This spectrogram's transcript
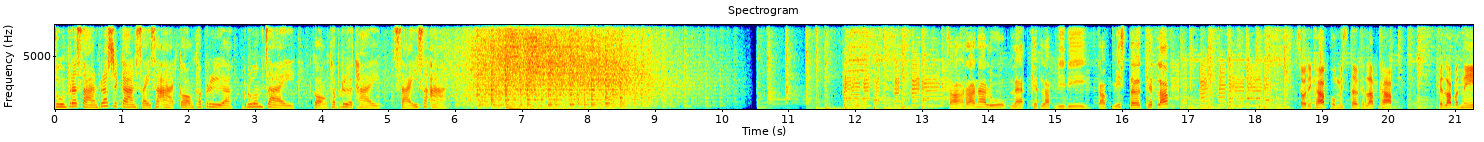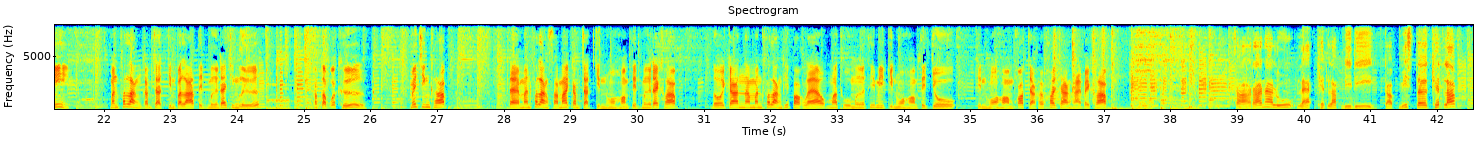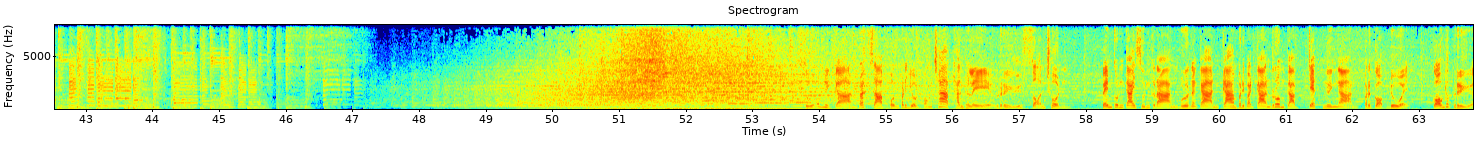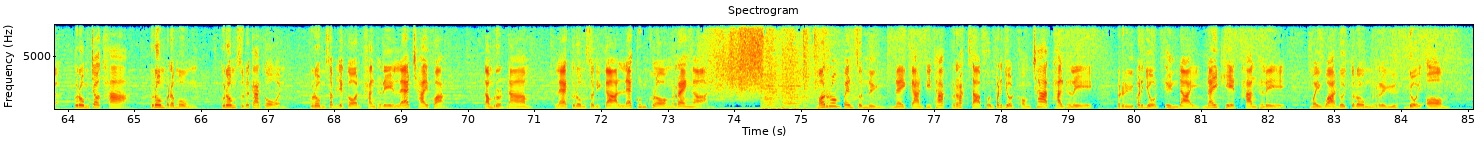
ศูนย์ประสานราชการใสสะอาดกองทัพเรือ ร่วมใจ กองทัพเรือไทย ใสสะอาด สาระน่ารู้และเคล็ดลับดีๆ กับมิสเตอร์เคล็ดลับ สวัสดีครับ ผมมิสเตอร์เคล็ดลับครับ เคล็ดลับวันนี้ มันฝรั่งกำจัดกลิ่นปลาติดมือได้จริงหรือคำตอบก็คือ ไม่จริงครับ แต่มันฝรั่งสามารถกำจัดกลิ่นหัวหอมติดมือได้ครับ โดยการนำมันฝรั่งที่ปอกแล้วมาถูมือที่มีกลิ่นหัวหอมติดอยู่ กลิ่นหัวหอมก็จะค่อยๆ จางหายไปครับ สาระน่ารู้และเคล็ดลับดีๆ กับมิสเตอร์เคล็ดลับศูนย์อำนวยการรักษาผลประโยชน์ของชาติทางทะเลหรือสอนชน เป็นนกลไกศูนย์กลางบูรณาการการปฏิบัติการร่วมกับ 7 หน่วยงานประกอบด้วย กองทัพเรือ กรมเจ้าท่า กรมประมง กรมสุรากากร กรมทรัพยากรทางทะเลและชายฝั่ง ตำรวจน้ำ และกรมสวัสดิการและคุ้มครองแรงงาน มาร่วมเป็นส่วนหนึ่งในการพิทักษ์รักษาผลประโยชน์ของชาติทางทะเล หรือประโยชน์อื่นใดในเขตทางทะเล ไม่ว่าโดยตรงหรือโดยอ้อม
